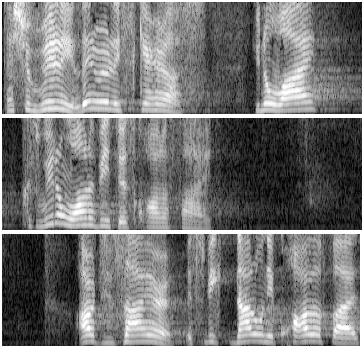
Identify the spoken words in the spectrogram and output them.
That should really, literally scare us. You know why? Because we don't want to be disqualified. Our desire is to be not only qualified,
